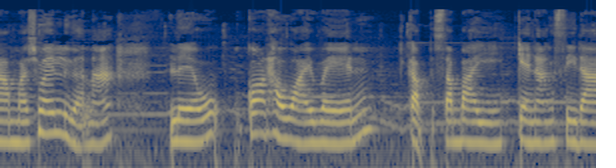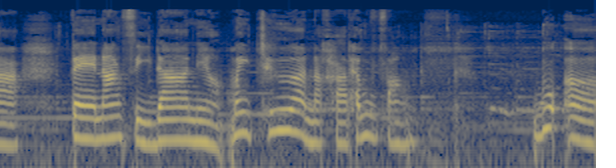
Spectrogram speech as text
ามมาช่วยเหลือนะ แล้วก็ถวายแหวนกับสบายแก่นางสีดา แต่นางสีดาเนี่ยไม่เชื่อนะคะท่านผู้ฟังดูเอ่อ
